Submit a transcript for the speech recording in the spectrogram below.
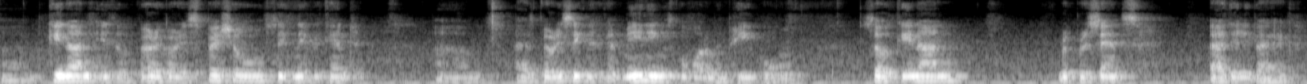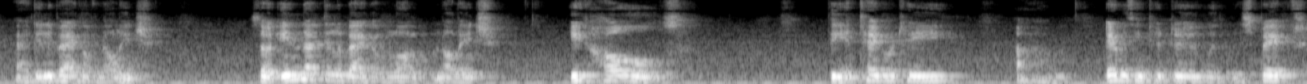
Um, Ginan is a very, very special, significant um, has very significant meanings for Wardaman people. So Ginan represents our dilly bag, our dilly bag of knowledge. So in that dilly bag of knowledge, it holds the integrity, um, everything to do with respect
